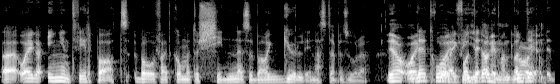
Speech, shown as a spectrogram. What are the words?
og jeg har ingen tvil på at Fett kommer til å skinne som bare gull i neste episode. Ja, og, det tror jeg. går det- videre i Mandalorian. det,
